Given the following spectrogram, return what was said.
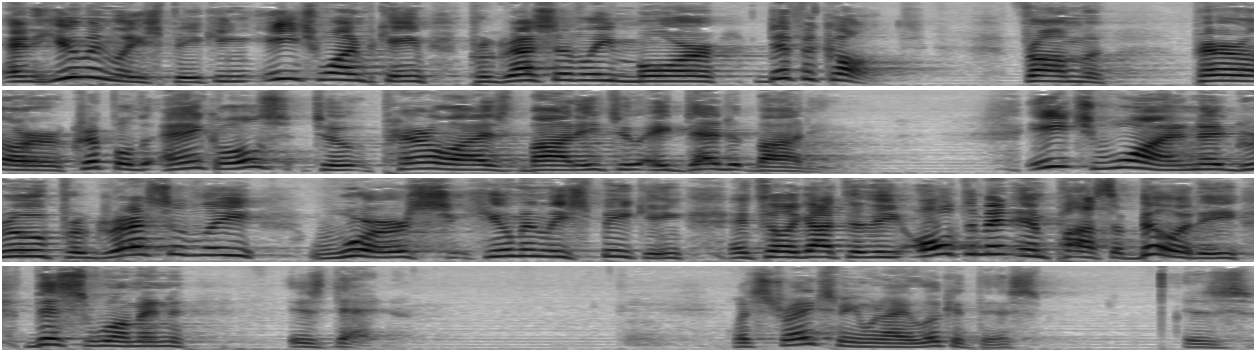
And humanly speaking, each one became progressively more difficult. From par- or crippled ankles to paralyzed body to a dead body. Each one grew progressively worse, humanly speaking, until it got to the ultimate impossibility this woman is dead. What strikes me when I look at this is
